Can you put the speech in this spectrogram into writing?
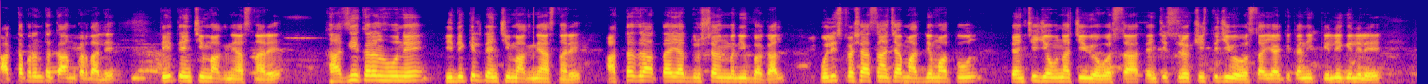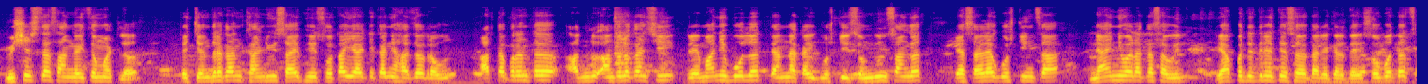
आतापर्यंत काम करत आले ती त्यांची मागणी असणार आहे. खाजगीकरण होऊ नये ही देखील त्यांची मागणी असणार आहे. आत्ता जर आता या दृश्यांमध्ये बघाल पोलीस प्रशासनाच्या माध्यमातून त्यांची जेवणाची व्यवस्था त्यांची सुरक्षिततेची व्यवस्था या ठिकाणी केली गेलेली आहे. विशेषतः सांगायचं म्हटलं तर चंद्रकांत खांडवी साहेब हे स्वतः या ठिकाणी हजर राहून आतापर्यंत आंदो आंदोलकांशी प्रेमाने बोलत त्यांना काही गोष्टी समजून सांगत या सगळ्या गोष्टींचा न्यायनिवाडा कसा होईल? या पद्धतीने ते सहकार्य करत आहे. सोबतच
